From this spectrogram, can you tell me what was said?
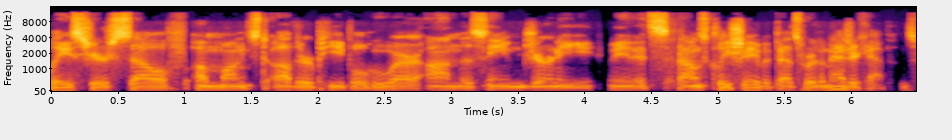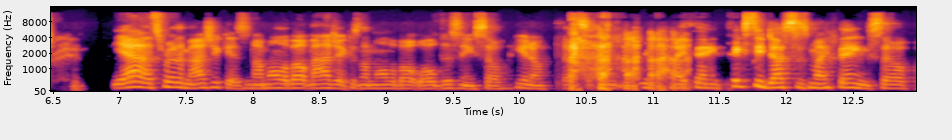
place yourself amongst other people who are on the same journey. I mean, it sounds cliche, but that's where the magic happens, right? Yeah, that's where the magic is. And I'm all about magic because I'm all about Walt Disney. So, you know, that's my thing. Pixie dust is my thing. So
